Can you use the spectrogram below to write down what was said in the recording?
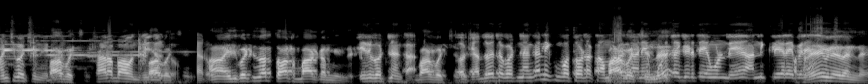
మంచిగా వచ్చింది. బాగా వచ్చింది. చాలా బాగుంది ఇది కొట్టిన తోట బాగా కమ్మింది ఇది కొట్టినాక? బాగా ఓకే వచ్చింది అద్వైత కొట్టినాక నీకు మా తోట కమ్మా బాగా కానీ వచ్చింది. ముడత గిడితే ఏముండే అన్ని క్లియర్ అయిపోయినాయి? ఏమి లేదండి.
